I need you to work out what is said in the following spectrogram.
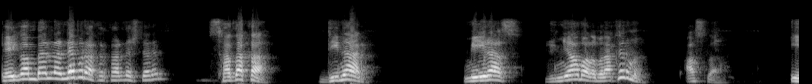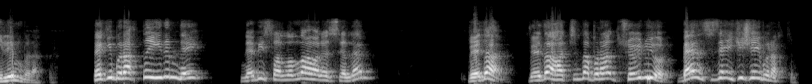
peygamberler ne bırakır kardeşlerim? Sadaka, dinar, miras, dünya malı bırakır mı? Asla. İlim bırakır. Peki bıraktığı ilim ne? Nebi sallallahu aleyhi ve sellem veda, veda haccında bıra- söylüyor. Ben size iki şey bıraktım.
